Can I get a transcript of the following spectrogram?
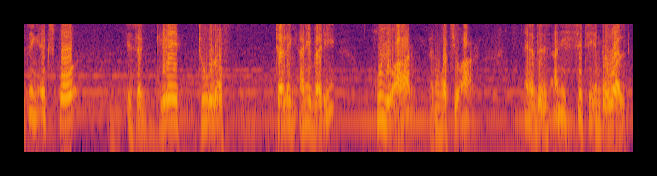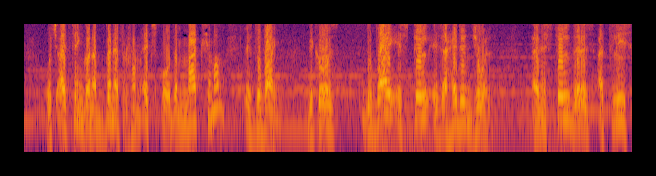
think Expo is a great tool of telling anybody who you are and what you are. And if there is any city in the world which I think going to benefit from Expo, the maximum is Dubai, because Dubai is still is a hidden jewel, and still there is at least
